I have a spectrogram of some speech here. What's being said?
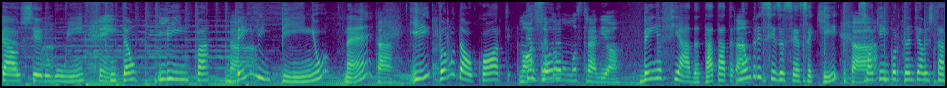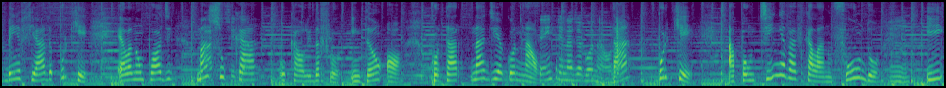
dar o cheiro ruim. Sim. Então, limpa, tá. bem limpinho, né? Tá. E vamos dar o corte. Mostra, Tesoura... vamos mostrar ali, ó bem afiada, tá, tá, tá? Não precisa ser essa aqui, tá. só que é importante ela estar bem afiada, porque ela não pode machucar o caule da flor. Então, ó, cortar na diagonal. Sempre na diagonal, tá? Né? Por quê? A pontinha vai ficar lá no fundo hum. e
